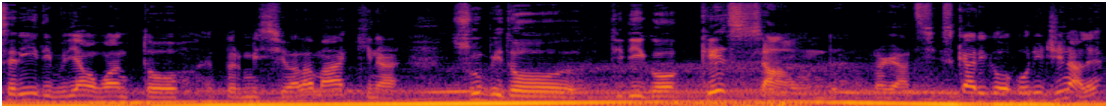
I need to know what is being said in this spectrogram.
Inseriti, vediamo quanto è permissiva la macchina. Subito ti dico che sound ragazzi. Scarico originale?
